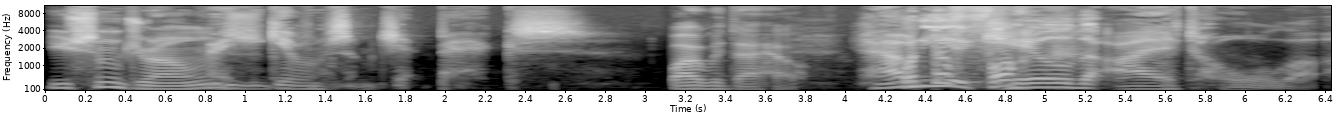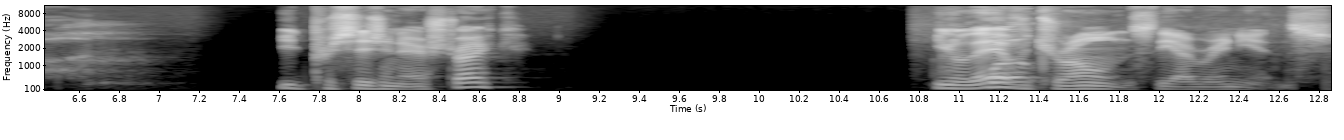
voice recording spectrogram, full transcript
Use some drones. Maybe give them some jetpacks. Why would that help? How What do you fuck? kill the Ayatollah? You'd precision airstrike. You know they Well- have drones. The Iranians.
